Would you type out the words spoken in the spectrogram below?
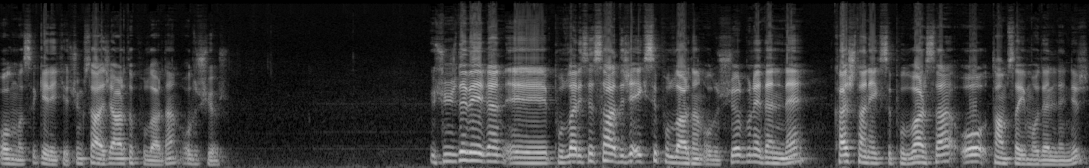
olması gerekir. Çünkü sadece artı pullardan oluşuyor. Üçüncüde verilen e, pullar ise sadece eksi pullardan oluşuyor. Bu nedenle kaç tane eksi pul varsa o tam sayı modellenir.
